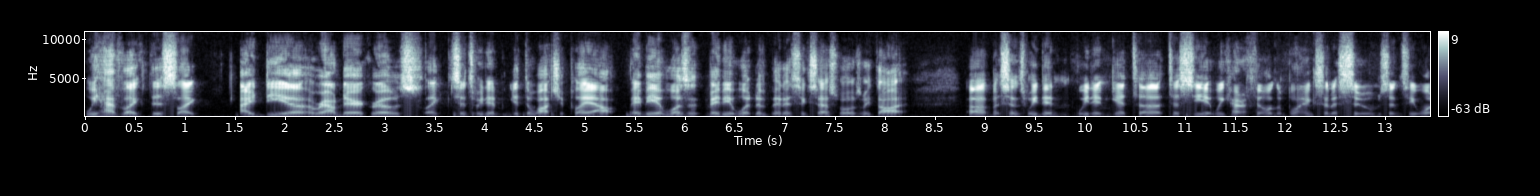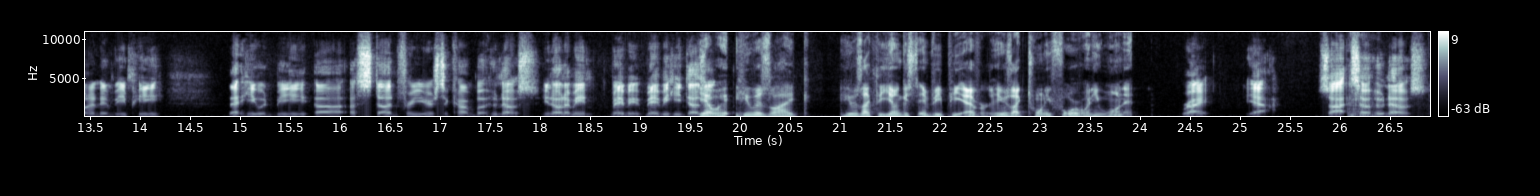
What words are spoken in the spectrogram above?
we have like this like idea around Derrick Rose. Like since we didn't get to watch it play out, maybe it wasn't. Maybe it wouldn't have been as successful as we thought. Uh, but since we didn't we didn't get to, to see it, we kind of fill in the blanks and assume since he won an MVP that he would be uh, a stud for years to come. But who knows? You know what I mean? Maybe maybe he does. Yeah, well, he was like he was like the youngest MVP ever. He was like 24 when he won it. Right. Yeah. So I, so who knows?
